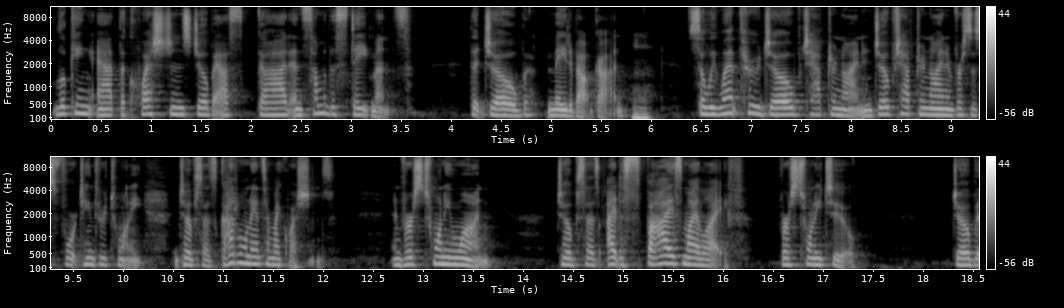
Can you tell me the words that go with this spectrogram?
looking at the questions Job asked God and some of the statements that Job made about God. Mm. So we went through Job chapter 9. In Job chapter 9 and verses 14 through 20, Job says, God won't answer my questions. In verse 21, Job says, I despise my life. Verse 22, Job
